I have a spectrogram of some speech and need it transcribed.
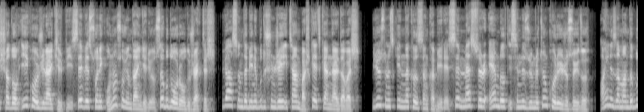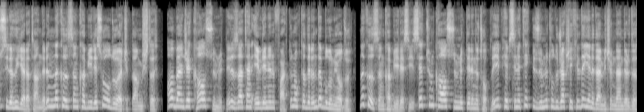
Shadow ilk orijinal kirpi ise ve Sonic onun soyundan geliyorsa bu doğru olacaktır. Ve aslında beni bu düşünceye iten başka etkenler de var. Biliyorsunuz ki Knuckles'ın kabilesi Master Emerald isimli zümrütün koruyucusuydu. Aynı zamanda bu silahı yaratanların Knuckles'ın kabilesi olduğu açıklanmıştı. Ama bence Kaos zümrütleri zaten evrenin farklı noktalarında bulunuyordu. Knuckles'ın kabilesi ise tüm Kaos zümrütlerini toplayıp hepsini tek bir zümrüt olacak şekilde yeniden biçimlendirdi.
